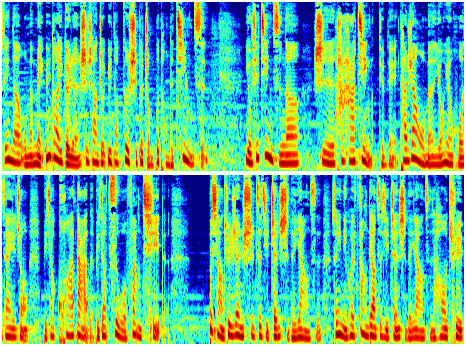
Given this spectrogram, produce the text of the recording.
所以呢，我们每遇到一个人，事实上就遇到各式各种不同的镜子。有些镜子呢，是哈哈镜，对不对？它让我们永远活在一种比较夸大的、比较自我放弃的，不想去认识自己真实的样子，所以你会放掉自己真实的样子，然后去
